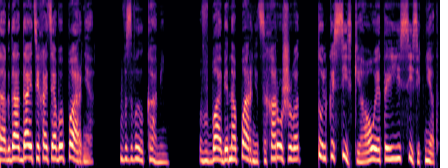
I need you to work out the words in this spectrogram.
«Тогда дайте хотя бы парня!» — взвыл камень. «В бабе напарницы хорошего только сиськи, а у этой и сисек нет».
